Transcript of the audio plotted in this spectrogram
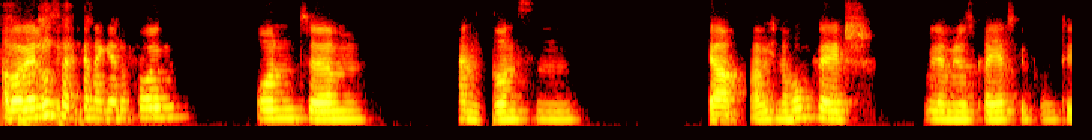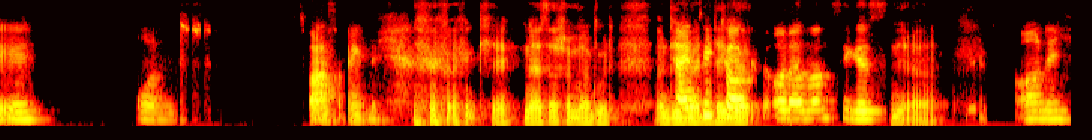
Aber wer Lust hat, kann er gerne folgen. Und ähm, ansonsten, ja, habe ich eine Homepage, william-krajewski.de und das war es eigentlich. okay, na ist auch schon mal gut. Und die Kein TikTok Dinge... oder sonstiges. Ja. Auch nicht.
